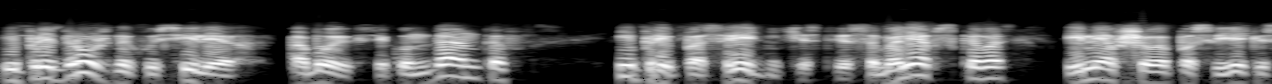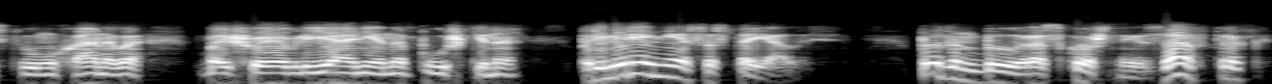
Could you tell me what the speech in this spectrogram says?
и при дружных усилиях обоих секундантов и при посредничестве Соболевского, имевшего по свидетельству Муханова большое влияние на Пушкина, примирение состоялось. Подан был роскошный завтрак,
